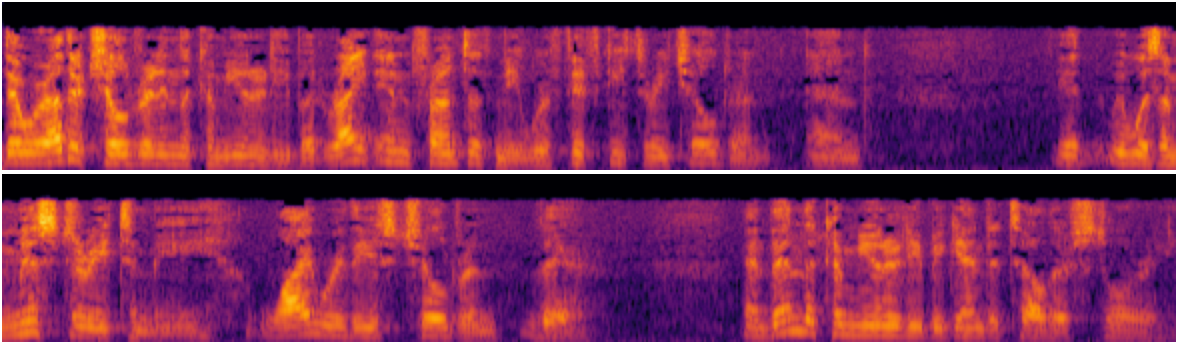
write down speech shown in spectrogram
there were other children in the community, but right in front of me were 53 children. And it, it, was a mystery to me why were these children there? And then the community began to tell their story.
